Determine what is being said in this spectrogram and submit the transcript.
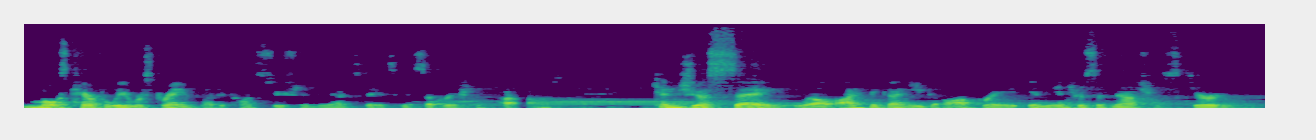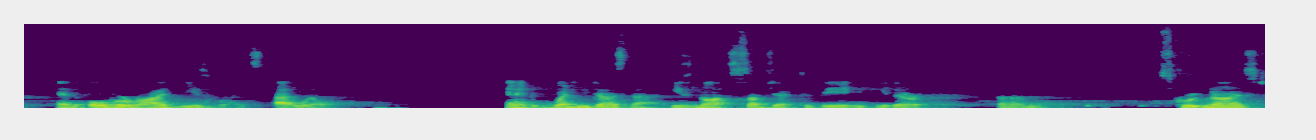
most carefully restrained by the Constitution of the United States and the separation of powers, can just say, well, I think I need to operate in the interest of national security and override these rights at will. And when he does that, he's not subject to being either um, scrutinized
